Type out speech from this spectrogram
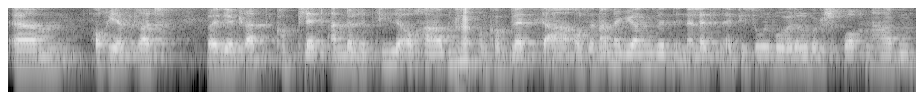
Ähm, auch jetzt gerade, weil wir gerade komplett andere Ziele auch haben ja. und komplett da auseinandergegangen sind. In der letzten Episode, wo wir darüber gesprochen haben,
